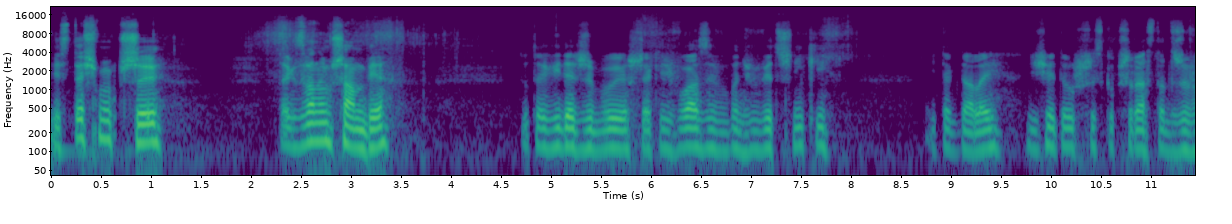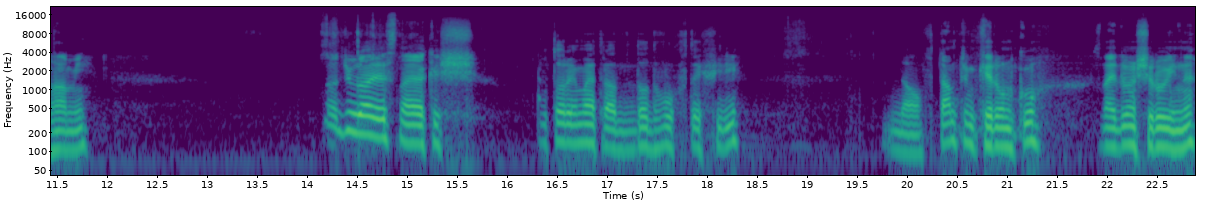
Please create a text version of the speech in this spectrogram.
Jesteśmy przy tak zwanym szambie. Tutaj widać, że były jeszcze jakieś włazy bądź wywietrzniki i tak dalej. Dzisiaj to już wszystko przyrasta drzewami. No dziura jest na jakieś półtorej metra do dwóch w tej chwili. No, w tamtym kierunku znajdują się ruiny.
